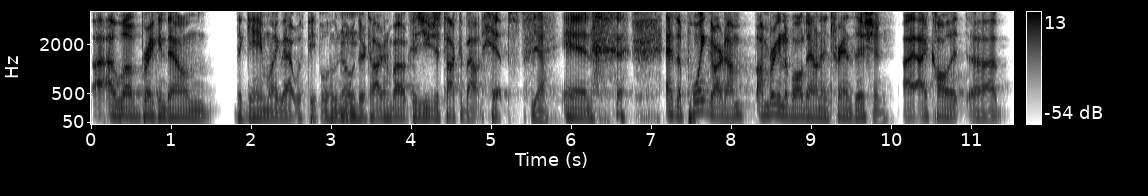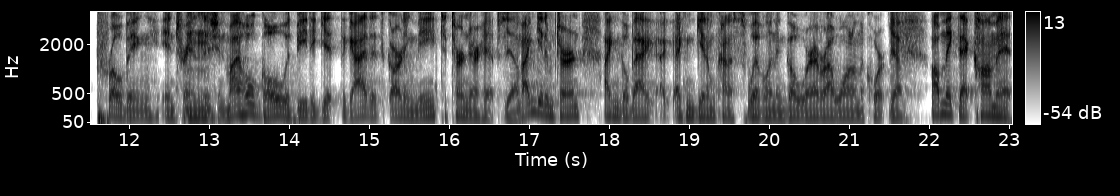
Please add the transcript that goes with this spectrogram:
I love breaking down the game like that with people who know what mm-hmm. they're talking about because you just talked about hips. Yeah. And as a point guard, I'm I'm bringing the ball down in transition. I, I call it uh, probing in transition. My whole goal would be to get the guy that's guarding me to turn their hips. Yeah. If I can get him turned, I can go back. I, I can get him kind of swiveling and go wherever I want on the court. Yeah. I'll make that comment,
